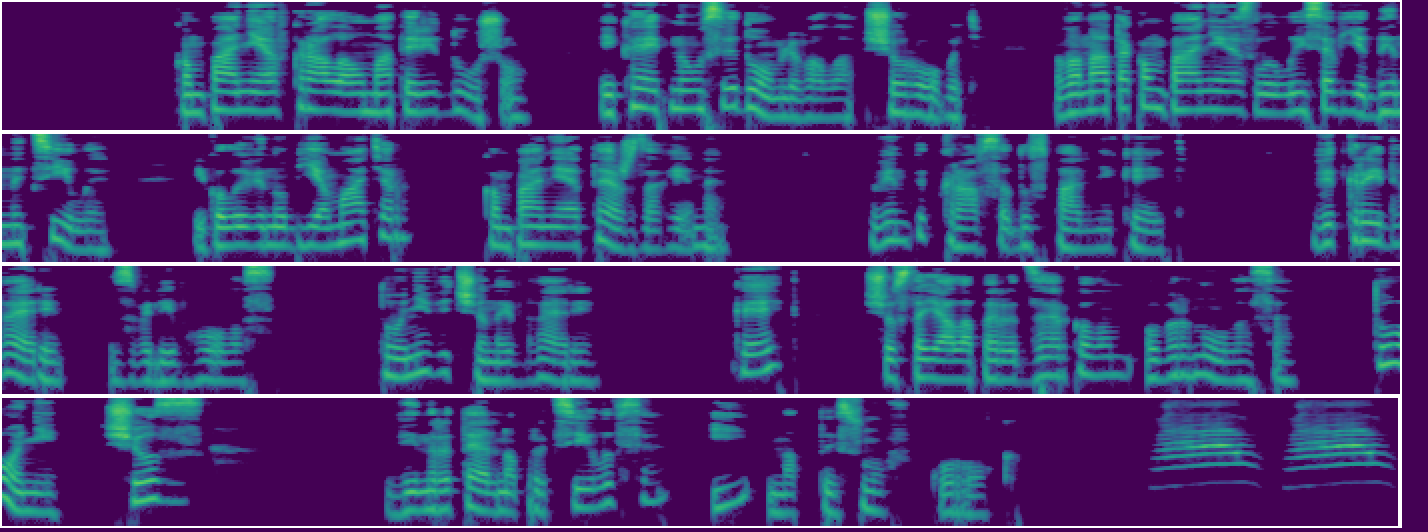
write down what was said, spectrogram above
Компанія вкрала у матері душу, і Кейт не усвідомлювала, що робить. Вона та компанія злилися в єдине ціле, і коли він уб'є матір, компанія теж загине. Він підкрався до спальні Кейт. Відкрий двері, звелів голос. Тоні відчинив двері. Кейт, що стояла перед дзеркалом, обернулася. Тоні, що з. Він ретельно прицілився і натиснув курок.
